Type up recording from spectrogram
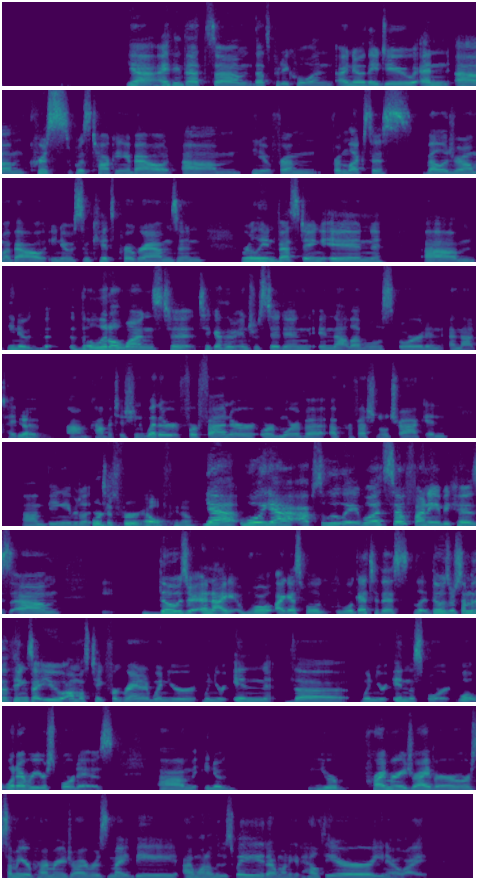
Yeah, I think that's um, that's pretty cool, and I know they do. And um, Chris was talking about um, you know from from Lexus Velodrome about you know some kids programs and really mm-hmm. investing in um, you know the, the, little ones to to get them interested in in that level of sport and and that type yeah. of um, competition whether for fun or or more of a, a professional track and um, being able to or just to, for health you know. Yeah well yeah absolutely. Well it's so funny because um those are and i will i guess we'll we'll get to this. Those are some of the things that you almost take for granted when you're when you're in the when you're in the sport whatever your sport is. Um, you know your primary driver or some of your primary drivers might be i want to lose weight i want to get healthier you know i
